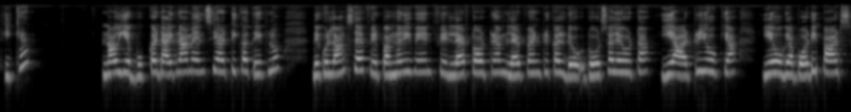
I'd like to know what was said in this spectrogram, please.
ठीक है? नाउ ये बुक का डायग्राम है एनसीईआरटी का देख लो। देखो लंग्स है, फिर पमनरी वेन फिर left atrium left ventricle dorsal aorta ये आर्टरी हो गया, ये हो गया बॉडी पार्ट्स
